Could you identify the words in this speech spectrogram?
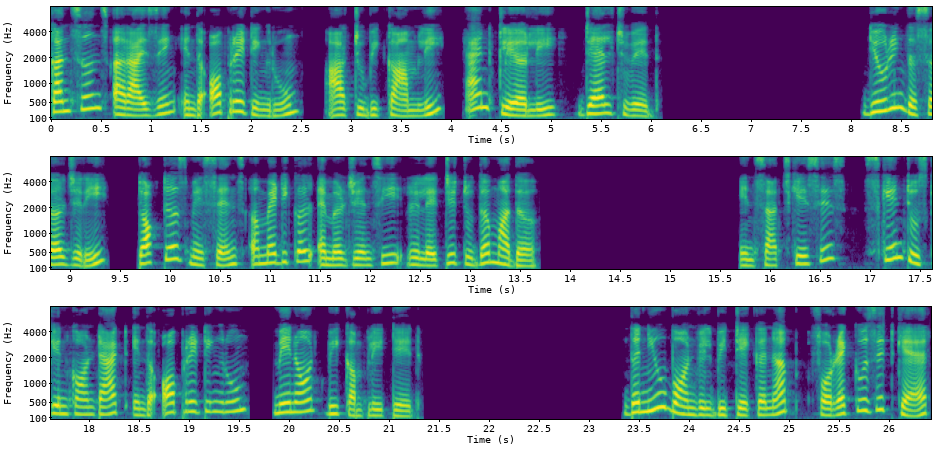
Concerns arising in the operating room are to be calmly and clearly dealt with. During the surgery, doctors may sense a medical emergency related to the mother. In such cases, skin to skin contact in the operating room may not be completed. The newborn will be taken up for requisite care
